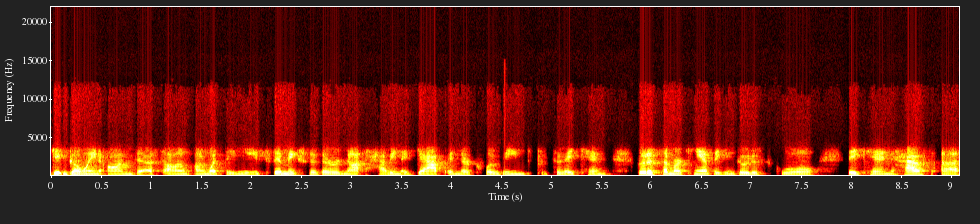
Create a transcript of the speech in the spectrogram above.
get going on this, on, on what they need. So make sure they're not having a gap in their clothing so they can go to summer camp, they can go to school, they can have uh,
